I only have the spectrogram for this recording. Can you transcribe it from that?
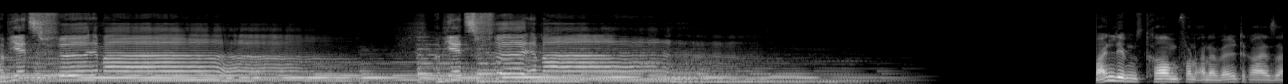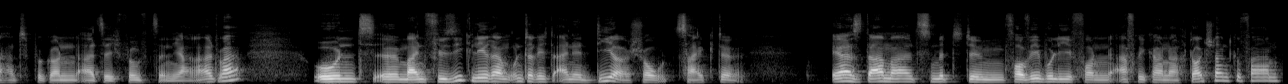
Ab jetzt für immer. Ab jetzt für immer. Mein Lebenstraum von einer Weltreise hat begonnen, als ich 15 Jahre alt war und äh, mein Physiklehrer im Unterricht eine Dia-Show zeigte. Er ist damals mit dem VW-Bully von Afrika nach Deutschland gefahren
